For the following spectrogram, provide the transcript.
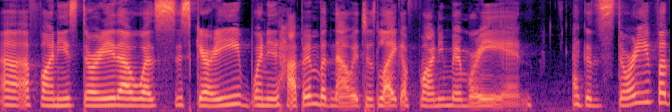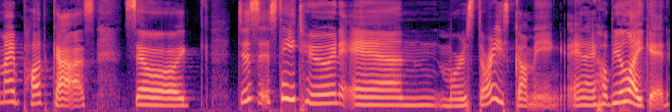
uh, a funny story that was scary when it happened, but now it's just like a funny memory and a good story for my podcast. So just stay tuned and more stories coming, and I hope you like it.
